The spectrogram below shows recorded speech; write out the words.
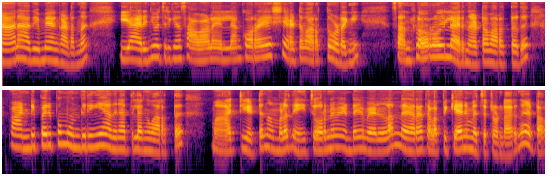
ഞാൻ ആദ്യമേ ഞാൻ കടന്ന് ഈ അരിഞ്ഞു വെച്ചിരിക്കുന്ന സവാളയെല്ലാം കുറേശ്ശെയായിട്ട് വറുത്ത് തുടങ്ങി. സൺഫ്ലവർ ഓയിലായിരുന്നു കേട്ടോ വറുത്തത്. അപ്പം അണ്ടിപ്പരിപ്പ് മുന്തിരിങ്ങി അതിനകത്തിലങ്ങ് വറുത്ത് മാറ്റിയിട്ട് നമ്മൾ നെയ്ച്ചോറിന് വേണ്ട വെള്ളം വേറെ തിളപ്പിക്കാനും വെച്ചിട്ടുണ്ടായിരുന്നു കേട്ടോ.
